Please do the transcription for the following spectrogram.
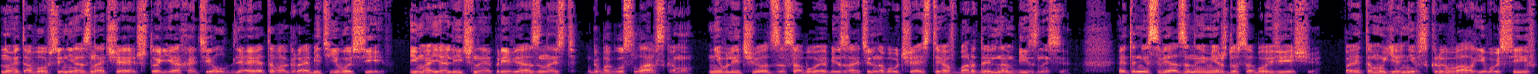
но это вовсе не означает, что я хотел для этого грабить его сейф. И моя личная привязанность к Богуславскому не влечет за собой обязательного участия в бордельном бизнесе. Это не связанные между собой вещи поэтому я не вскрывал его сейф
